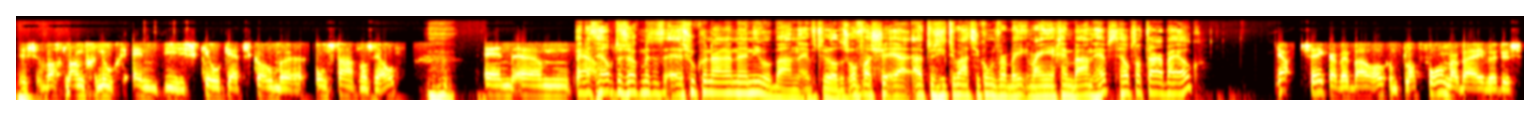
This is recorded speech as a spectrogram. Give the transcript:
Dus wacht lang genoeg en die skill gaps komen ontstaan vanzelf. En, ehm, En dat helpt dus ook met het eh, zoeken naar een eh, nieuwe baan eventueel. Dus of als je uit een situatie komt waarbij, waarin je geen baan hebt, helpt dat daarbij ook? Ja, zeker. Wij bouwen ook een platform waarbij we dus.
